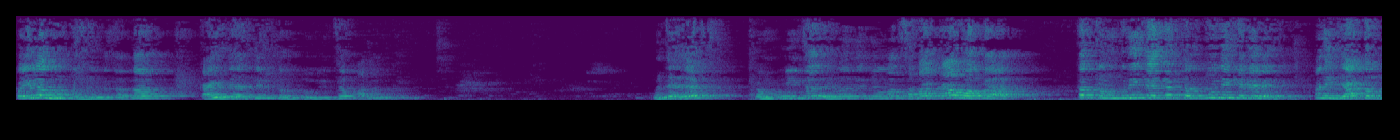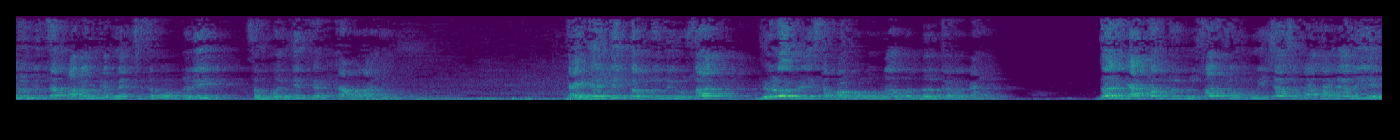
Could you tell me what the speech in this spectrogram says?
पहिलं महत्त्व सांगितलं जातं कायद्यातील तरतुदीचं पालन करणं. म्हणजे कंपनीच्या दैनंदिन जीवनात सभा का होतात? तर कंपनी कायद्यात तरतुदी केलेले आहेत? आणि या तरतुदीचं पालन करण्याची जबाबदारी संबंधित घटकावर आहे. कायद्यातील तरतुदीनुसार वेळोवेळी सभा बोलवणं बंधनकारक आहे. जर या तरतुदीनुसार कंपनीच्या सभा झाल्या नाहीये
